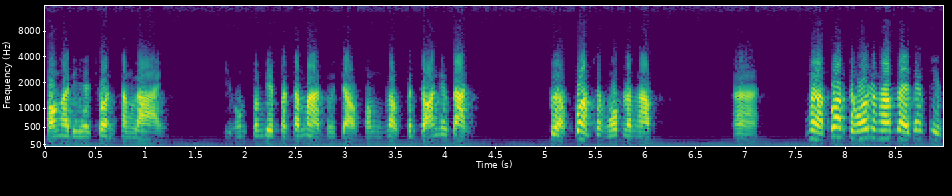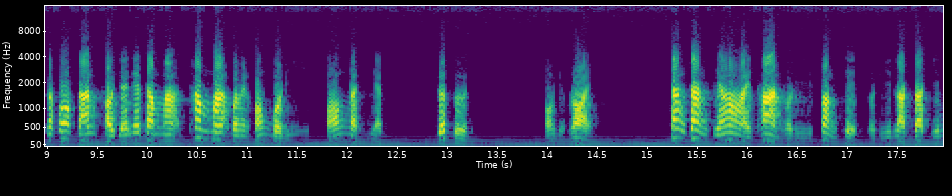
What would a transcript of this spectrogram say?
ของอดีตชนทั้งหลาย ที่องค์สมเด็จพระสัมมาสัมพุทธเจ้าของเราเป็นสอนอย่างนั้นเพื่อความสงบระงับ อ่า เมื่อความสงบระงับได้จังที่สะพาะการเข้าใจในธรรมะธรรมะเป็นของบดีของละเอียดเลือเกินของเรียบร้อยตั้งตั้งเสียหายท่านก็ดี ฟังเทศก็ดีรักษากิน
